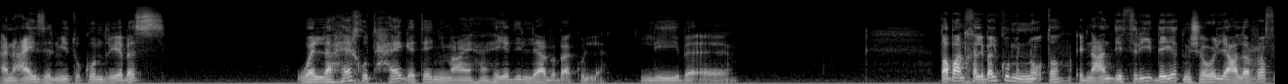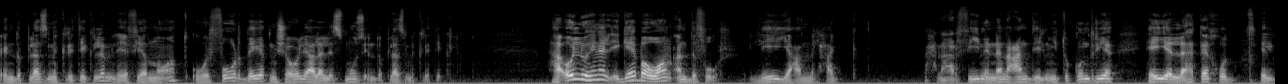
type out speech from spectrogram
أنا عايز الميتوكوندريا بس؟ ولا هاخد حاجة تاني معاها؟ هي دي اللعبة بقى كلها. ليه بقى؟ طبعا خلي بالكم من نقطة إن عندي 3 ديت مشاور لي على ال rough endoplasmic reticulum اللي هي فيها النقط وال4 ديت مشاور لي على ال smooth endoplasmic reticulum هقول له هنا الإجابة 1 and 4 ليه يا عم الحاج؟ إحنا عارفين إن أنا عندي الميتوكوندريا هي اللي هتاخد ال-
